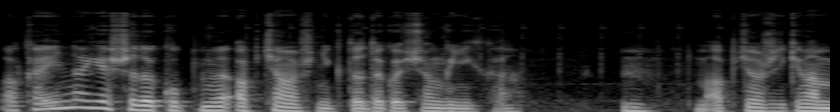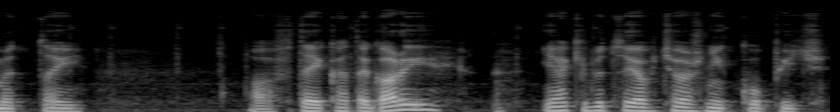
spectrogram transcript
Ok, no i jeszcze dokupmy obciążnik do tego ciągnika. Obciążniki mamy tutaj o, w tej kategorii. Jaki by tutaj obciążnik kupić?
